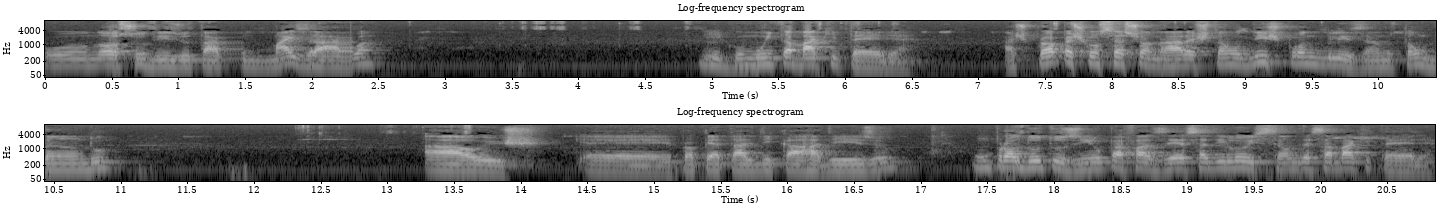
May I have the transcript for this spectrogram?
o nosso diesel está com mais água e com muita bactéria. As próprias concessionárias estão disponibilizando, estão dando aos é, proprietários de carro a diesel um produtozinho para fazer essa diluição dessa bactéria.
